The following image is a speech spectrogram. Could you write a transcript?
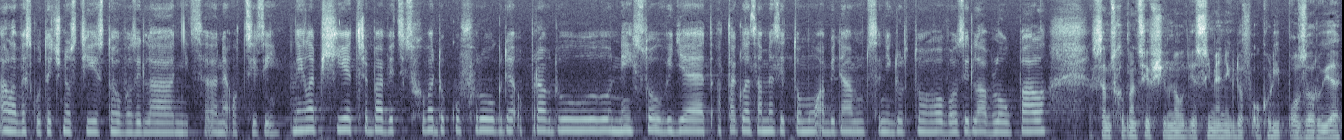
ale ve skutečnosti z toho vozidla nic neodcizí. Nejlepší je třeba věci schovat do kufru, kde opravdu nejsou vidět a takhle zamezit tomu, aby nám se někdo do toho vozidla vloupal. Jsem schopen si všimnout, jestli mě někdo v okolí pozoruje,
